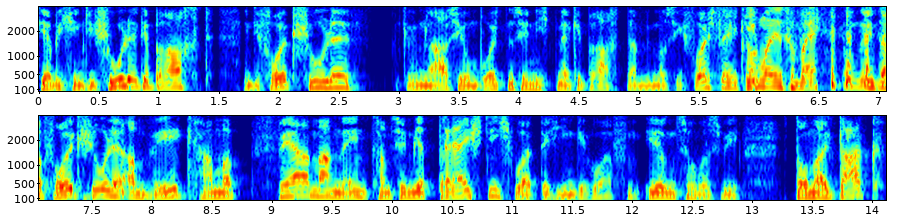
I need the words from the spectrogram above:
die habe ich in die Schule gebracht, in die Volksschule. Gymnasium wollten sie nicht mehr gebracht werden, wie man sich vorstellen kann. Irgendwann ist vorbei. Und in der Volksschule am Weg haben wir permanent, haben sie mir drei Stichworte hingeworfen. Irgend sowas wie Donald Duck,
